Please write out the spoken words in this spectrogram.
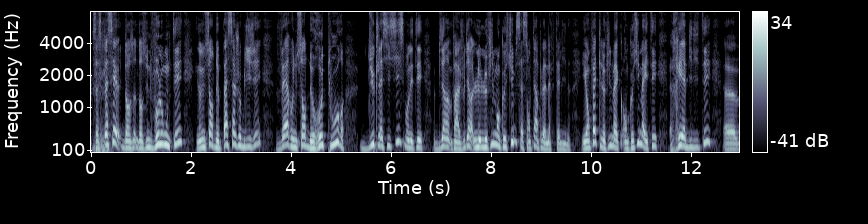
ça se plaçait dans, dans une volonté et dans une sorte de passage obligé vers une sorte de retour du classicisme. On était bien. Enfin, je veux dire, le, le film en costume, ça sentait un peu la naphtaline. Et en fait, le film en costume a été réhabilité euh,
